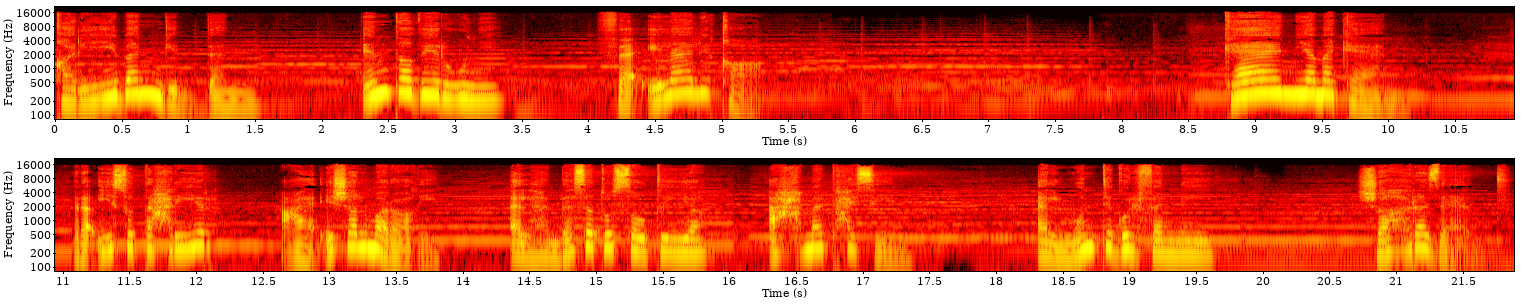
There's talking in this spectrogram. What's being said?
قريبا جدا. انتظروني. فإلى لقاء. كان يا مكان. رئيس التحرير عائشة المراغي. الهندسة الصوتية أحمد حسين. المنتج الفني شهرزاد.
